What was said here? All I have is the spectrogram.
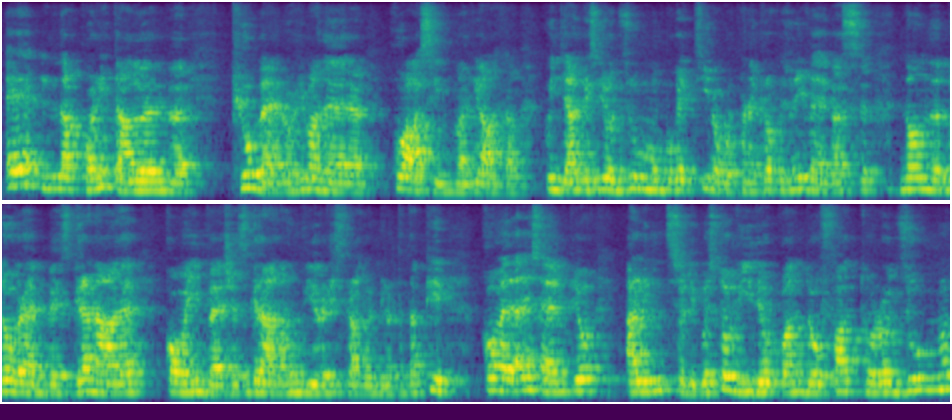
e la qualità dovrebbe più o meno rimanere quasi invariata. Quindi anche se io zoom un pochettino col pane crop su Vegas non dovrebbe sgranare come invece sgrana un video registrato in 1080p come ad esempio all'inizio di questo video quando ho fatto lo zoom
